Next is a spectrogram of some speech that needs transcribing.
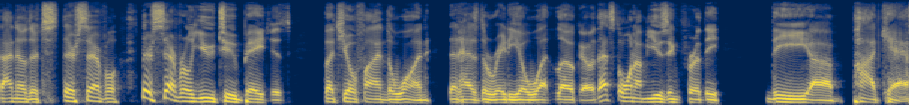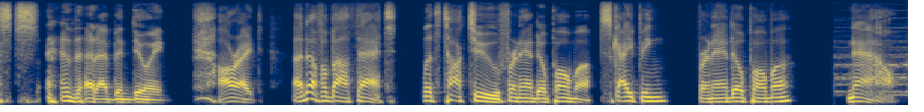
I know there's there's several there's several YouTube pages, but you'll find the one that has the Radio What logo. That's the one I'm using for the the uh, podcasts that I've been doing. All right, enough about that. Let's talk to Fernando Poma. Skyping Fernando Poma now.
